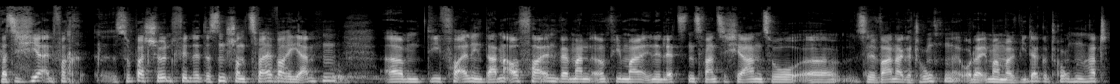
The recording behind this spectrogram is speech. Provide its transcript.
Was ich hier einfach super schön finde, das sind schon zwei Varianten, ähm, die vor allen Dingen dann auffallen, wenn man irgendwie mal in den letzten 20 Jahren so äh, Silvaner getrunken oder immer mal wieder getrunken hat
